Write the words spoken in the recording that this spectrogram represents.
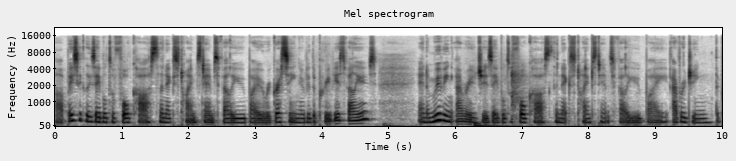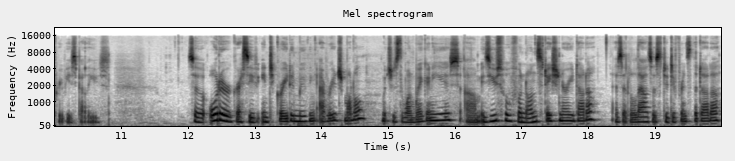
uh, basically is able to forecast the next timestamp's value by regressing over the previous values, and a moving average is able to forecast the next timestamp's value by averaging the previous values. So autoregressive integrated moving average model, which is the one we're going to use, um, is useful for non-stationary data as it allows us to difference the data,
